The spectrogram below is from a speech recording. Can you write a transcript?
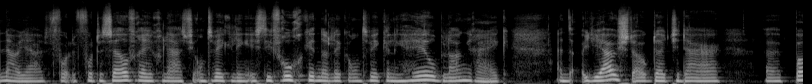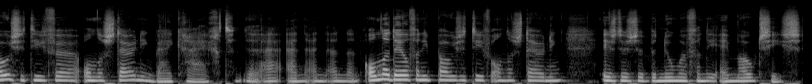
nou ja, voor, voor de zelfregulatieontwikkeling is die vroegkinderlijke ontwikkeling heel belangrijk. En juist ook dat je daar uh, positieve ondersteuning bij krijgt. De, uh, en, en, en een onderdeel van die positieve ondersteuning is dus het benoemen van die emoties.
